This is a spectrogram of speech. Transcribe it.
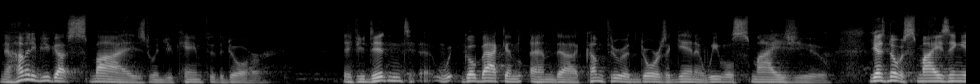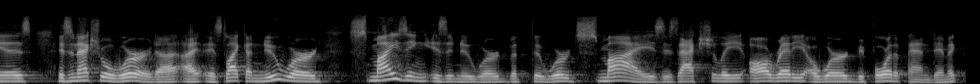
Now, how many of you got smized when you came through the door? If you didn't, uh, go back and, and uh, come through the doors again, and we will smize you. You guys know what smizing is? It's an actual word. Uh, I, it's like a new word. Smizing is a new word, but the word smize is actually already a word before the pandemic.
